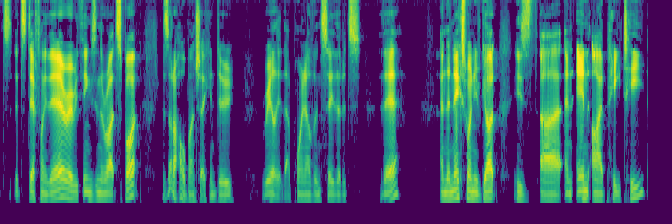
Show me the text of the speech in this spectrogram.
it's, it's definitely there. Everything's in the right spot." There's not a whole bunch they can do really at that point other than see that it's there. And the next one you've got is uh, an NIPT,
